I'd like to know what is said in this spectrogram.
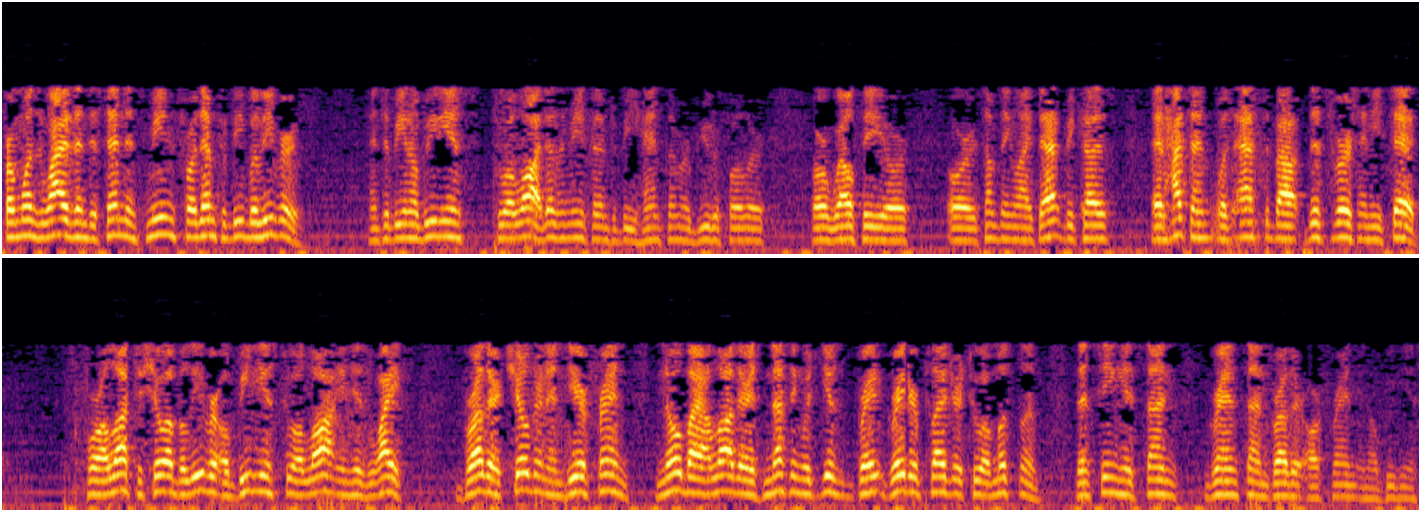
from one's wives and descendants means for them to be believers and to be in obedience to Allah. It doesn't mean for them to be handsome or beautiful or, or wealthy or, or something like that because Al Hassan was asked about this verse and he said, For Allah to show a believer obedience to Allah in his wife brother, children, and dear friend, know by Allah there is nothing which gives greater pleasure to a Muslim than seeing his son, grandson, brother, or friend in obedience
